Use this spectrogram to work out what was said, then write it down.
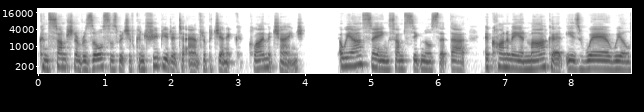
consumption of resources which have contributed to anthropogenic climate change, we are seeing some signals that that economy and market is where we'll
